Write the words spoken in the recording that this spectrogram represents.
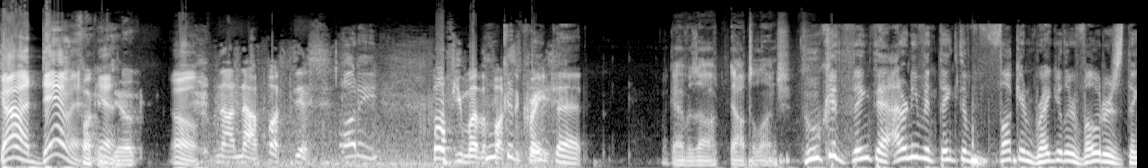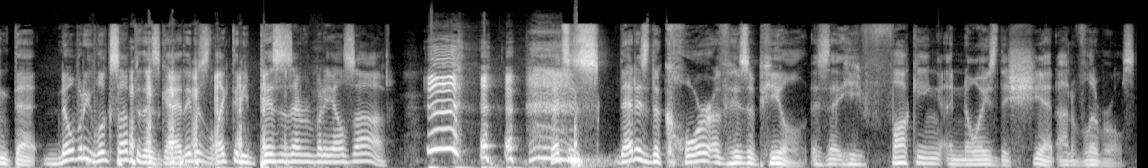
God damn it. Fucking Yeah. joke. Oh, Nah, nah, fuck this. Buddy, Both you who motherfuckers could are think crazy. that? The guy was out, out to lunch. Who could think that? I don't even think the fucking regular voters think that. Nobody looks up to this guy. They just like that he pisses everybody else off. That's his. That is the core of his appeal. Is that he fucking annoys the shit out of liberals.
